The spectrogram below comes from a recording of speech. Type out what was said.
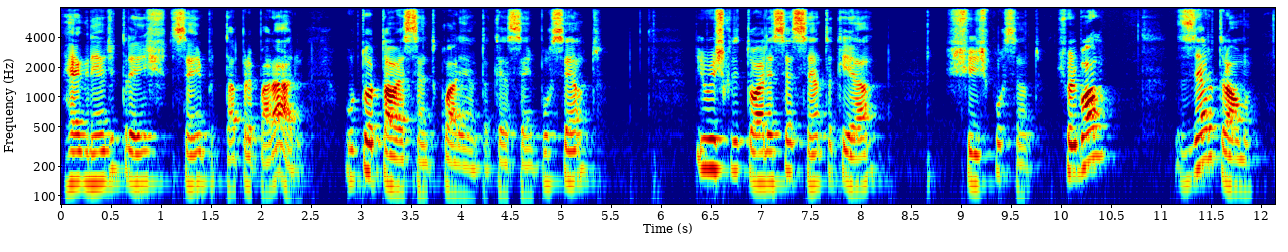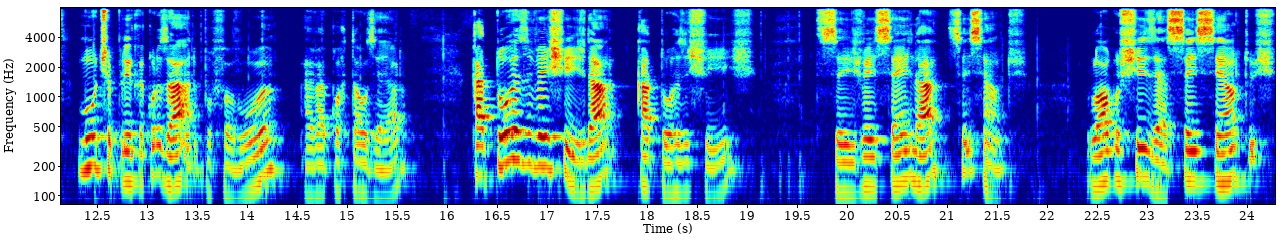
Regrinha de 3, sempre. Tá preparado? O total é 140, que é 100%. E o escritório é 60, que é X%. Show de bola? Zero trauma. Multiplica cruzado, por favor. Aí vai cortar o zero. 14 vezes x dá 14x. 6 vezes 100 dá 600. Logo, x é 600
